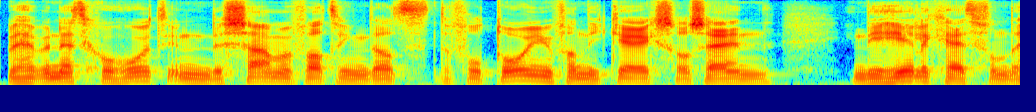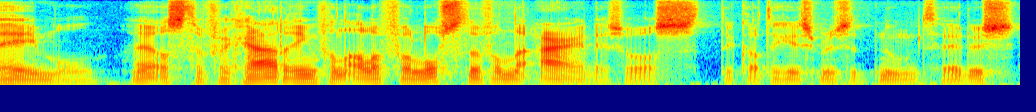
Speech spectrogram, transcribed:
we hebben net gehoord in de samenvatting dat de voltooiing van die kerk zal zijn in de heerlijkheid van de hemel. Als de vergadering van alle verlosten van de aarde, zoals de catechismus het noemt. Dus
